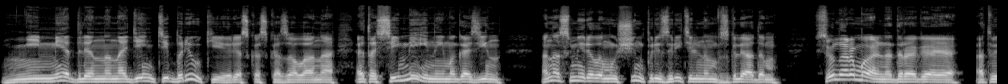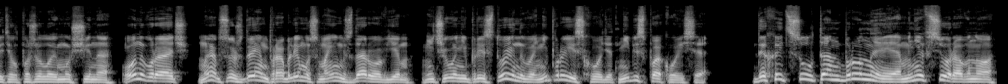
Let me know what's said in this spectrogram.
«Немедленно наденьте брюки», – резко сказала она. «Это семейный магазин». Она смерила мужчин презрительным взглядом. «Все нормально, дорогая», – ответил пожилой мужчина. «Он врач. Мы обсуждаем проблему с моим здоровьем. Ничего непристойного не происходит, не беспокойся». «Да хоть султан Брунея, мне все равно.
